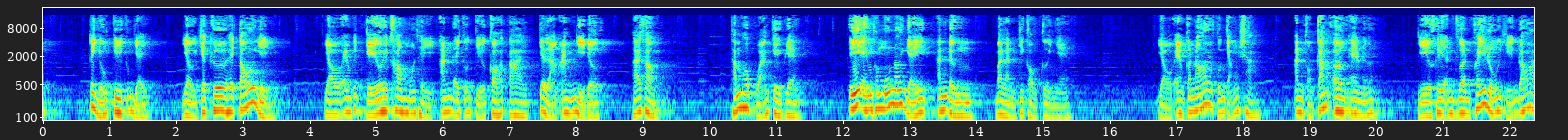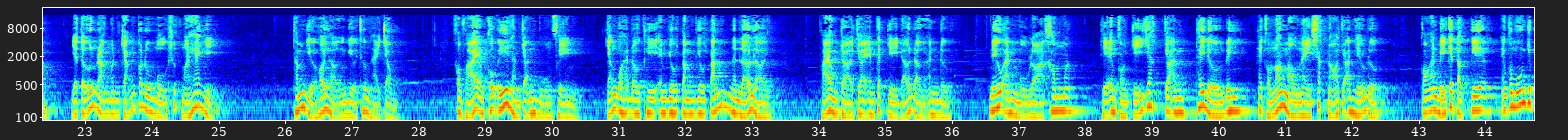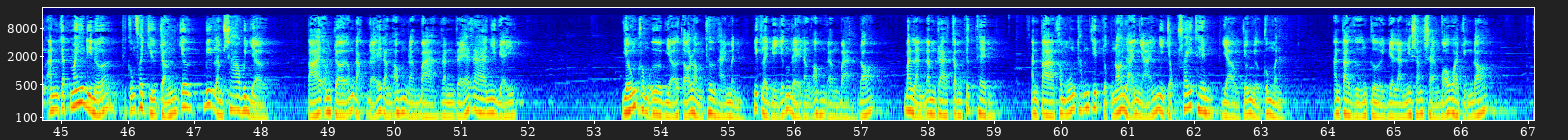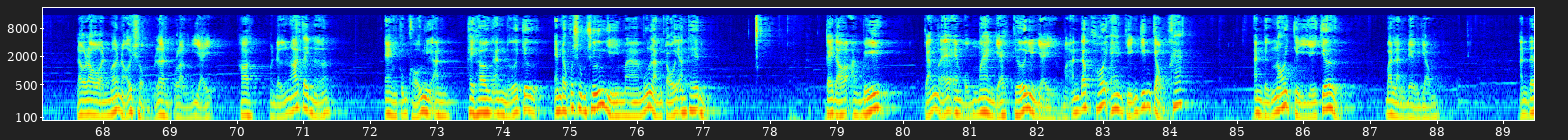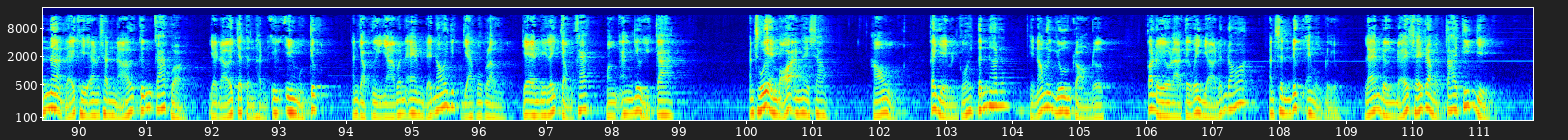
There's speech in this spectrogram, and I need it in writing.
Cái vụ kia cũng vậy, Dầu cho khưa hay tối gì, Dầu em có chịu hay không Thì anh đây cũng chịu co tay, Chứ làm ăn gì được, Phải không? Thấm hốt quảng kêu gian Ý em không muốn nói vậy, Anh đừng, Ba lành chỉ còn cười nhẹ. Dầu em có nói cũng chẳng sao, Anh còn cảm ơn em nữa. Nhiều khi anh quên khuấy luôn cái chuyện đó, Và tưởng rằng mình chẳng có đu mù sức mẻ gì. Thấm vừa hối hận vừa thương hại chồng. Không phải em cố ý làm cho anh buồn phiền, Chẳng qua đôi khi em vô tâm vô tánh nên lỡ lời. Phải ông trời cho em cách gì đỡ đần anh được. Nếu anh mù lòa không Thì em còn chỉ dắt cho anh thấy đường đi, Hay còn nói màu này sắc nọ cho anh hiểu được. Còn anh bị cái tật kia, Em có muốn giúp anh cách mấy đi nữa Thì cũng phải chịu trận chứ, Biết làm sao bây giờ. Tại ông trời ông đặt để đàn ông đàn bà rành rẽ ra như vậy vốn không ưa vợ tỏ lòng thương hại mình, Nhất là về vấn đề đàn ông đàn bà đó. Ba lành đâm ra căm tức thêm. Anh ta không muốn Thấm tiếp tục nói lại nhải Như chọc xoáy thêm vào chỗ nhựa của mình. Anh ta gượng cười và làm như sẵn sàng bỏ qua chuyện đó. Lâu lâu anh mới nổi sùng lên một lần như vậy. Thôi, mình đừng nói tới nữa. Em cũng khổ như anh, Hay hơn anh nữa chứ. Em đâu có sung sướng gì mà muốn làm tội anh thêm. Cái đó anh biết. Chẳng lẽ em bụng mang dạ chữa như vậy Mà anh đốc hối em chuyện kiếm chồng khác? Anh đừng nói kỳ vậy chứ. Ba lành đều giọng. Anh tính để khi em sanh nở, cứng cáp rồi, Và đợi cho tình hình yên yên một chút. Anh gặp người nhà bên em để nói dứt dạc một lần, Cho em đi lấy chồng khác Mừng ăn với người ca. Anh suối em bỏ anh hay sao? Không, Cái gì mình cũng phải tính hết Thì nó mới vuông tròn được. Có điều là từ bây giờ đến đó, Anh xin đứt em một điều. Là em đừng để xảy ra một tai tiếng gì.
